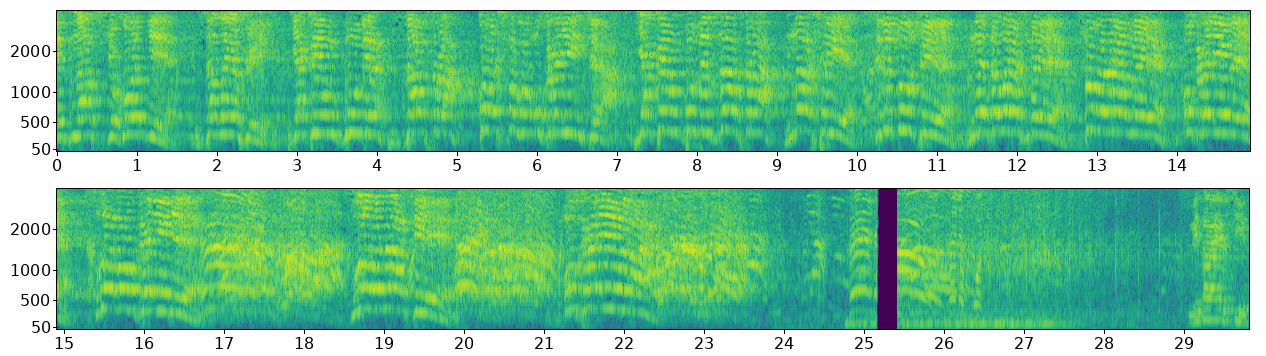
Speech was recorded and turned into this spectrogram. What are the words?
Від нас сьогодні залежить, яким буде завтра кожного українця, яким буде завтра нашої цвітучої, незалежної, суверенної України. Слава Україні! Слава нації! Україна! Вітаю всіх.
